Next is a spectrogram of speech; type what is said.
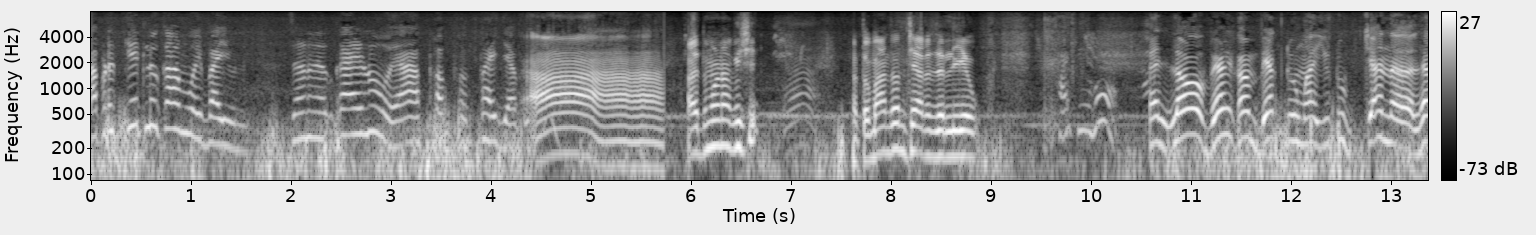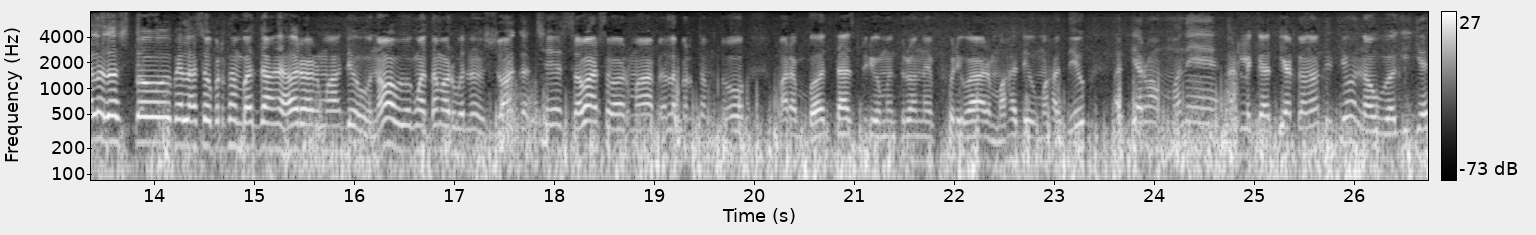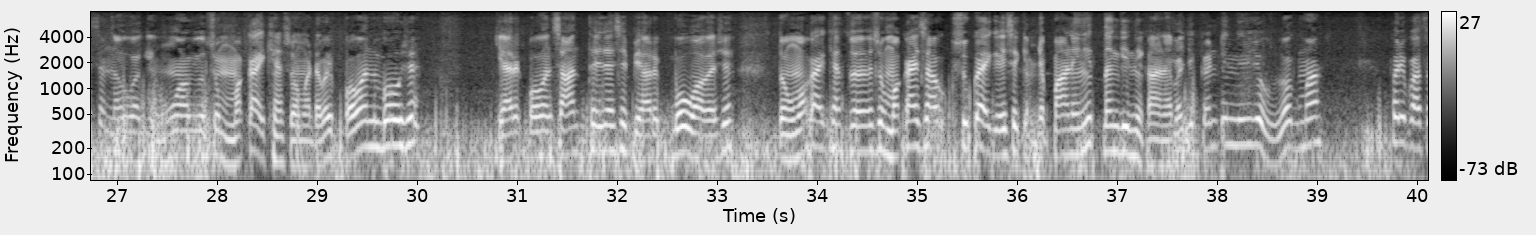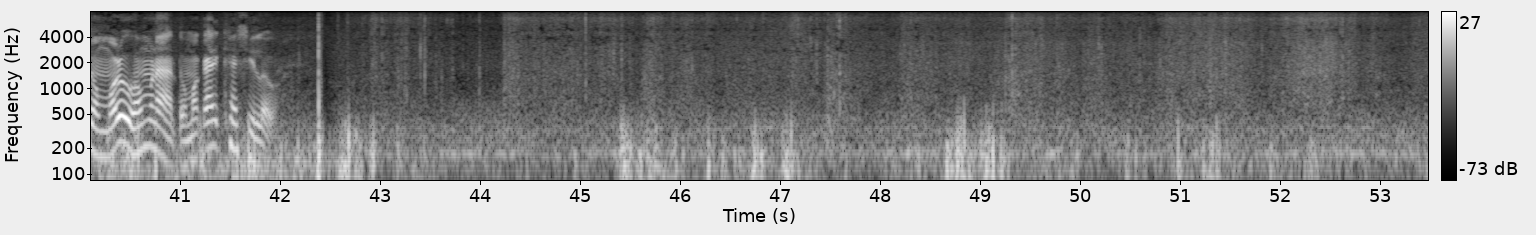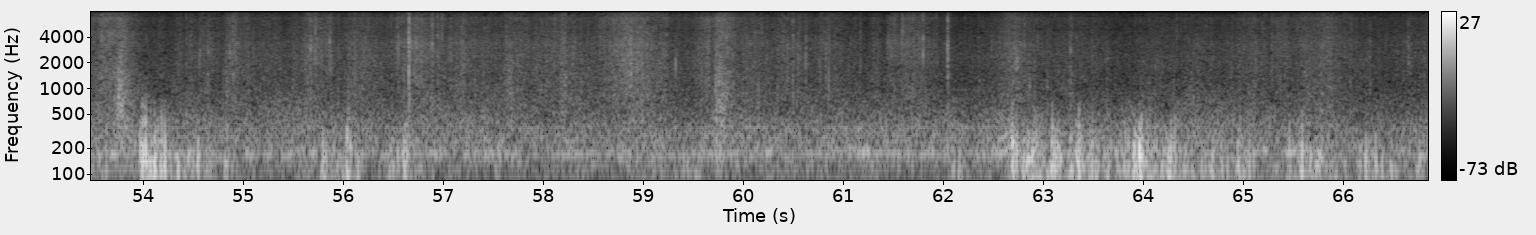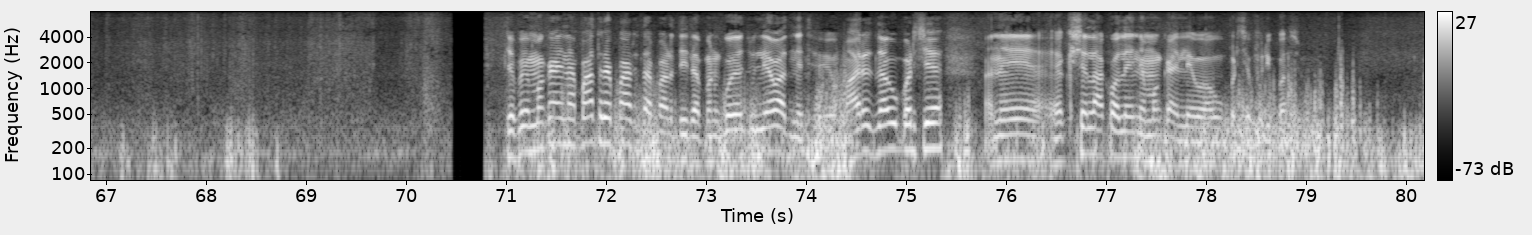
આપણે કેટલું કામ હોય બાયુને? જણે કાંઈ ન હોય આ ફક ફક ભાઈ જાય આપણે. આ અધમણા કશે હા, તો બાંધો ને ચાર હજાર લઈ આવું. Hello welcome back to my YouTube channel hello દોસ્તો, પહેલાં સૌ પ્રથમ બધાને હર હર મહાદેવ. નવા વ્લોગમાં તમારું બધાનું સ્વાગત છે. સવાર સવારમાં પહેલાં પ્રથમ તો મારા બધા જ પ્રિય મિત્રોને ફરીવાર મહાદેવ મહાદેવ. અત્યારમાં મને, એટલે કે અત્યાર તો નથી થયો, નવ વાગી ગયા છે. નવ વાગે હું આવ્યો છું મકાઈ ખેંચવા માટે. ભાઈ, પવન બહુ છે. ક્યારેક પવન શાંત થઈ જાય છે, ક્યારેક બહુ આવે છે. તો હું મકાઈ ખેંચતો છું. મકાઈ સાવ સુકાઈ ગઈ છે, કેમ કે પાણીની તંગીને કારણે. પછી કન્ટિન્યુ જો વ્લોગમાં. ફરી પાછો મળું હમણાં તો મકાઈ ખેંચી લઉં. કે ભાઈ મકાઈના પાથરે પાડતા પાડી દીધા પણ કોઈ હજુ લેવા જ નથી આવ્યો. મારે જ જવું પડશે અને એક શલાખો લઈને મકાઈ લેવા આવવું પડશે ફરી પાછું.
